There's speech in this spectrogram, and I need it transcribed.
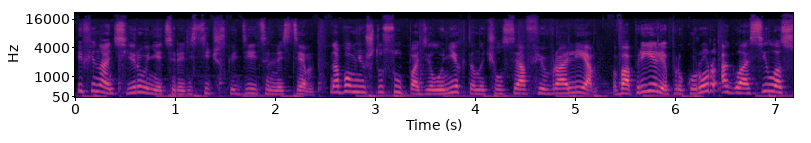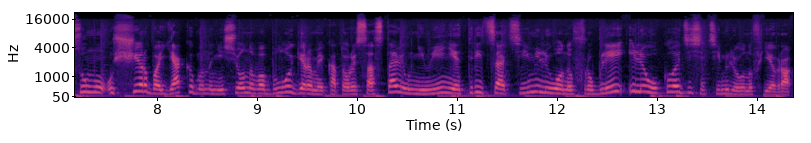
и финансирования террористической деятельности. Напомним, что суд по делу Нехта начался в феврале. В апреле прокурор огласила сумму ущерба, якобы нанесенного блогерами, который составил не менее 30 миллионов рублей или около 10 миллионов евро.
